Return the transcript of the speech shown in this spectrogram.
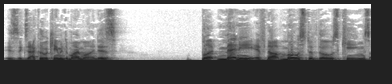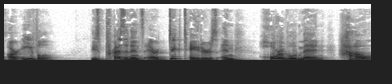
is exactly what came into my mind is but many, if not most of those kings are evil. These presidents are dictators and horrible men. How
